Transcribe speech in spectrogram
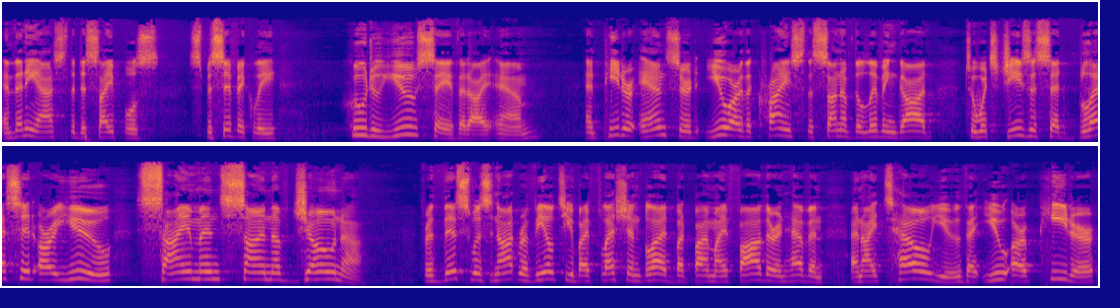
And then he asked the disciples specifically, Who do you say that I am? And Peter answered, You are the Christ, the Son of the living God. To which Jesus said, Blessed are you, Simon, son of Jonah. For this was not revealed to you by flesh and blood, but by my Father in heaven. And I tell you that you are Peter,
